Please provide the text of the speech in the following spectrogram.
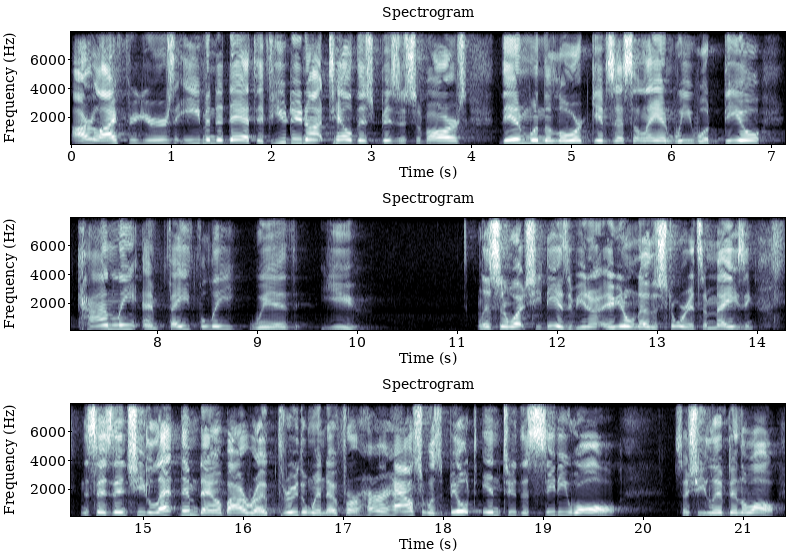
Our life for yours, even to death. If you do not tell this business of ours, then when the Lord gives us a land, we will deal kindly and faithfully with you. Listen to what she did. If you don't, if you don't know the story, it's amazing. It says, Then she let them down by a rope through the window, for her house was built into the city wall. So she lived in the wall.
